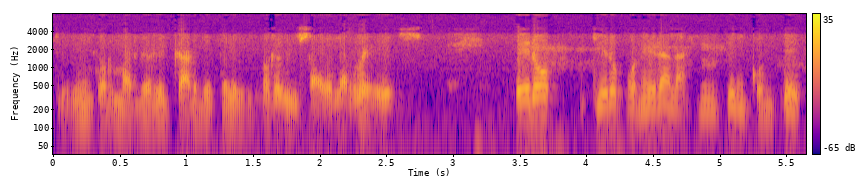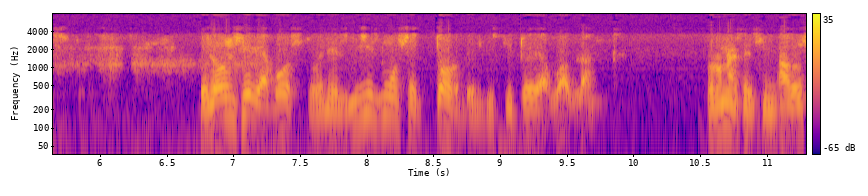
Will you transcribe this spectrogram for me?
quiero informarle a Ricardo que los hemos revisado en las redes, pero quiero poner a la gente en contexto. El 11 de agosto, en el mismo sector del distrito de Agua Blanca, fueron asesinados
